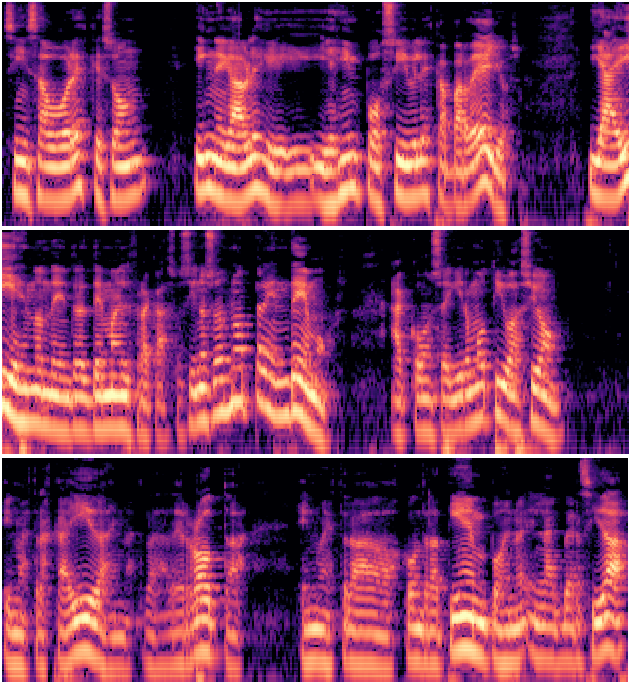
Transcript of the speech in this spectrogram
sinsabores que son innegables y, es imposible escapar de ellos. Y ahí es en donde entra el tema del fracaso. Si nosotros no aprendemos a conseguir motivación en nuestras caídas, en nuestras derrotas, en nuestros contratiempos, en la adversidad,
